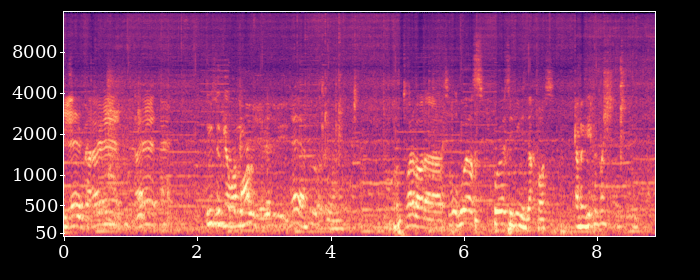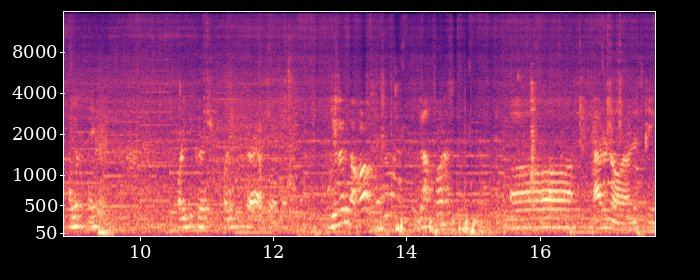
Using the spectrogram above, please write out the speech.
Yeah, tired, tired, tired. You should get one more. Yeah. What about uh? So who else? Who else do you think is dark horse? Sama gitu kan? Hello. Politic correct. Politic correct. Jason the Hawk. Dark horse? Uh, I don't know honestly.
